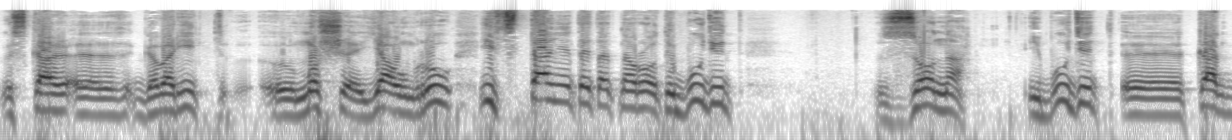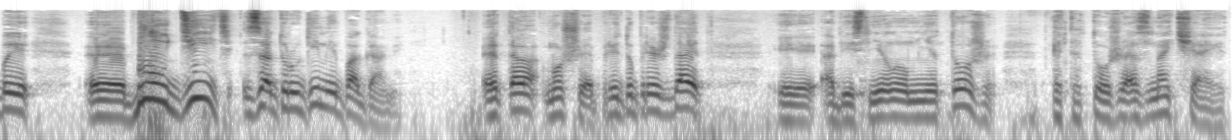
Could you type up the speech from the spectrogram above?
э, говорит э, Моше, я умру, и встанет этот народ, и будет зона, и будет э, как бы э, блудить за другими богами. Это Моше предупреждает, и объяснил он мне тоже, это тоже означает,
